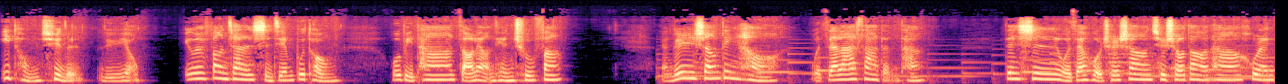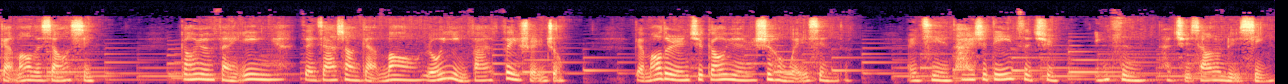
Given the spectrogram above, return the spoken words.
一同去的驴友，因为放假的时间不同。我比他早两天出发，两个人商定好，我在拉萨等他。但是我在火车上却收到了他忽然感冒的消息，高原反应再加上感冒容易引发肺水肿，感冒的人去高原是很危险的，而且他还是第一次去，因此他取消了旅行。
